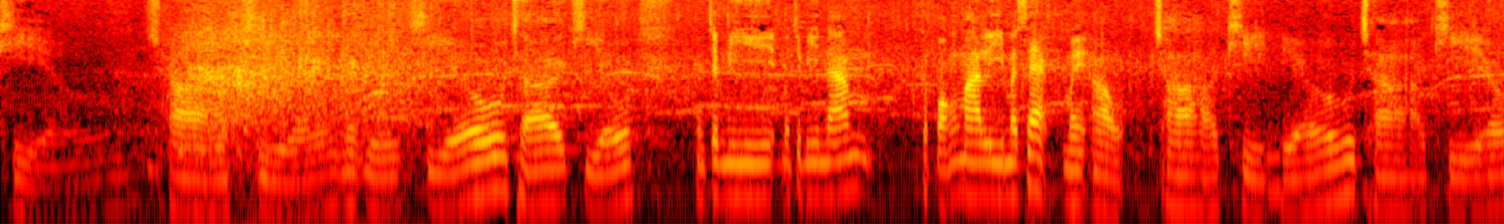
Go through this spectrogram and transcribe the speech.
เขียว ชาเขียวนึกอยู่เขียว ชาเขียว มันจะมีมันจะมีน้ำกระป๋องมารีมาแทรกไม่เอา ชาเขียว ชาเขียว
